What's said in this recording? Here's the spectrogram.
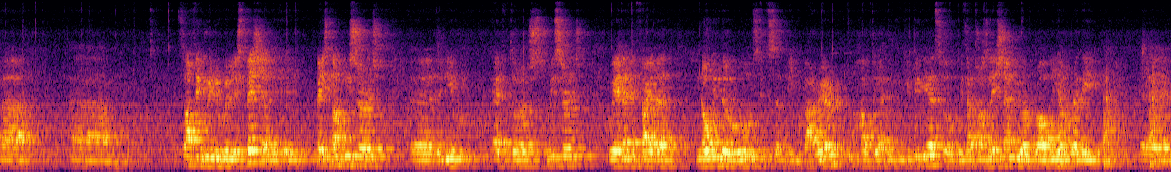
uh, um, something really, really special. Based on research, uh, the new editor's research, we identified that knowing the rules is a big barrier how to edit Wikipedia. So with a translation, you're probably already uh,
